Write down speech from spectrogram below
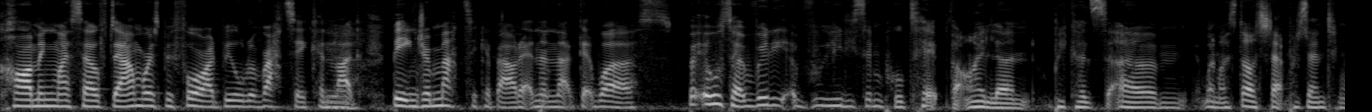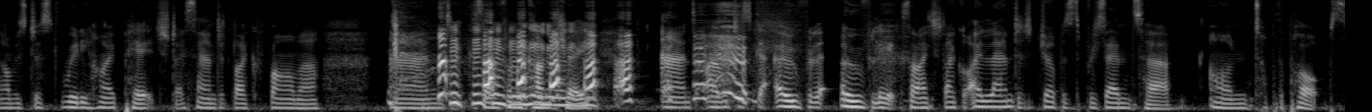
calming myself down. Whereas before I'd be all erratic and like being dramatic about it, and then that get worse. But also a really a really simple tip that I learned because um, when I started out presenting, I was just really high pitched. I sounded like a farmer, and from the country, and I would just get overly overly excited. I got I landed a job as a presenter on Top of the Pops,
